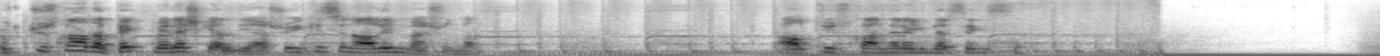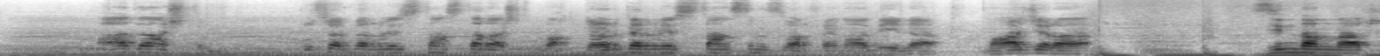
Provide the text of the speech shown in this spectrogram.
300k da pek beleş geldi ya. Şu ikisini alayım ben şundan. 600k nereye giderse gitsin. Hadi açtım. Bu sefer resistanslar açtım. Bak dörder resistansınız var. Fena değil ha. Macera. Zindanlar.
